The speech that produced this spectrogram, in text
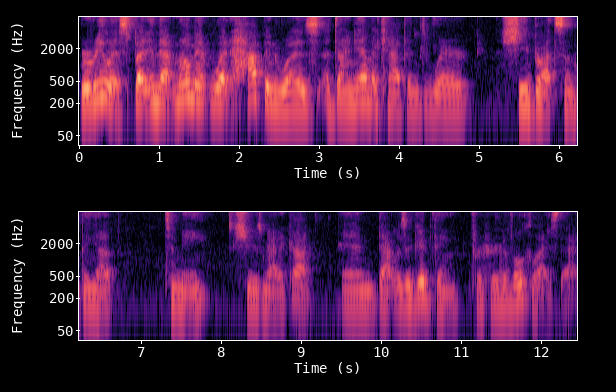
We're realists, but in that moment, what happened was a dynamic happened where she brought something up to me. She was mad at God. And that was a good thing for her to vocalize that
